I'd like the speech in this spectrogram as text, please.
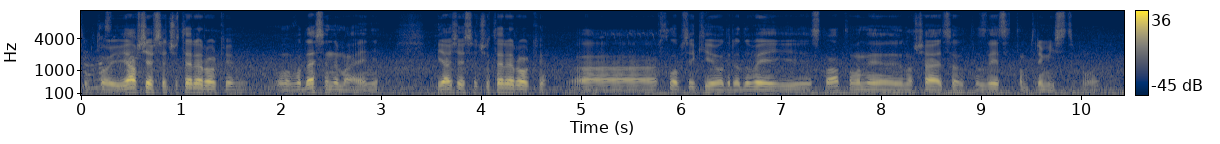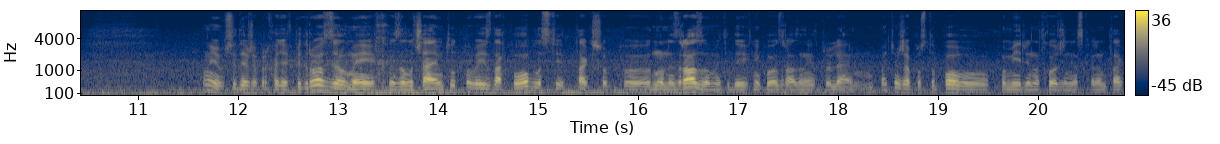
Тобто я вчився 4 роки, в Одесі немає, ні. Я вчився 4 роки, хлопці, які от рядовий склад, вони навчаються, здається, там 3 місяці. Ну і сюди вже приходять в підрозділ, ми їх залучаємо тут по виїздах по області, так, щоб е, ну, не зразу, ми туди їх нікого зразу не відправляємо. Потім вже поступово, по мірі надходження, скажімо так,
